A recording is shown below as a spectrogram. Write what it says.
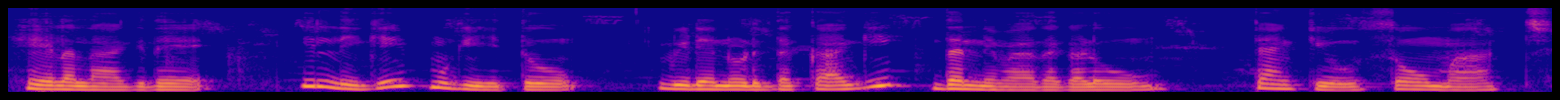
ಹೇಳಲಾಗಿದೆ. ಇಲ್ಲಿಗೆ ಮುಗಿಯಿತು. ವಿಡಿಯೋ ನೋಡಿದ್ದಕ್ಕಾಗಿ ಧನ್ಯವಾದಗಳು. Thank you so much.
